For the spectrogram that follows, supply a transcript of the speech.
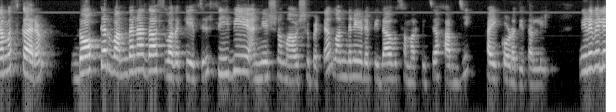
നമസ്കാരം. ഡോക്ടർ വന്ദനദാസ് വധക്കേസിൽ സി ബി ഐ അന്വേഷണം ആവശ്യപ്പെട്ട് വന്ദനയുടെ പിതാവ് സമർപ്പിച്ച ഹർജി ഹൈക്കോടതി തള്ളി. നിലവിലെ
